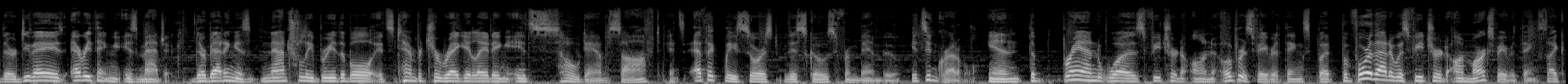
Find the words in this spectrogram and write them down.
their duvets, everything is magic. Their bedding is naturally breathable, it's temperature regulating, it's so damn soft. It's ethically sourced viscose from bamboo. It's incredible. And the brand was featured on Oprah's favorite things things. But before that, it was featured on Mark's favorite things. Like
